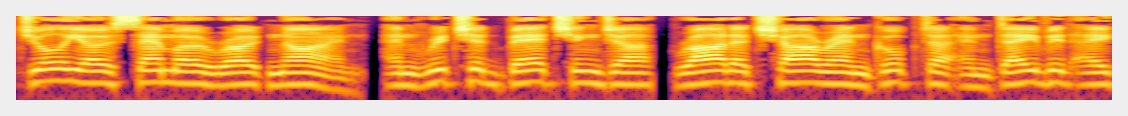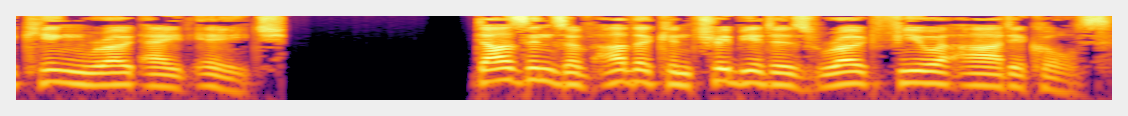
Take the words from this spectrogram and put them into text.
Giulio Samo wrote 9, and Richard Bertschinger, Radha Charan Gupta and David A. King wrote 8 each. Dozens of other contributors wrote fewer articles.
